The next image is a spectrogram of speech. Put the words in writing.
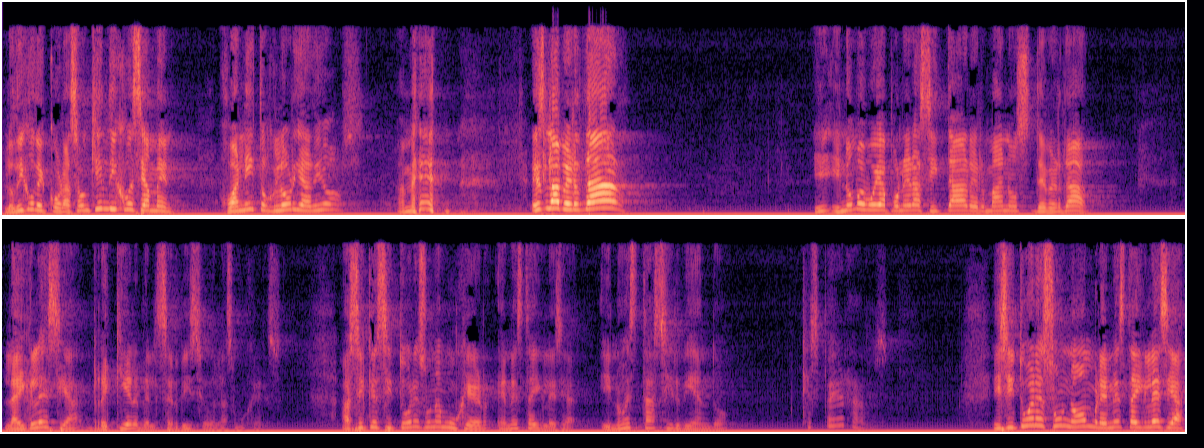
Lo digo de corazón. ¿Quién dijo ese amén? Juanito, gloria a Dios. Amén. Es la verdad. Y, y, no me voy a poner a citar, hermanos, de verdad. La iglesia requiere del servicio de las mujeres. Así que si tú eres una mujer en esta iglesia y no estás sirviendo, ¿qué esperas? Y si tú eres un hombre en esta iglesia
